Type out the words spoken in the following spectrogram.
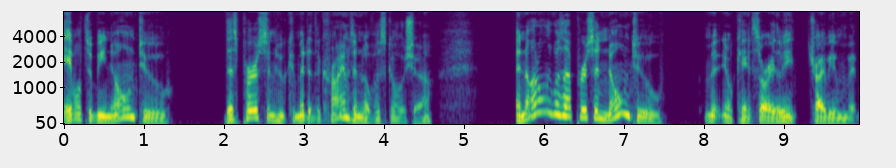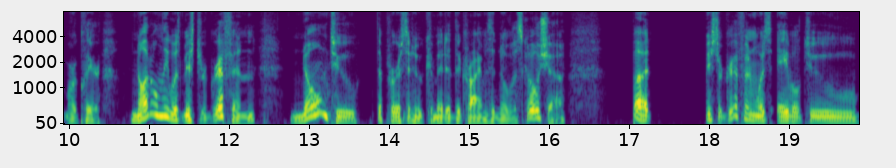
able to be known to this person who committed the crimes in Nova Scotia. And not only was that person known to, okay, sorry, let me try to be a bit more clear. Not only was Mr. Griffin known to the person who committed the crimes in Nova Scotia, but Mr. Griffin was able to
